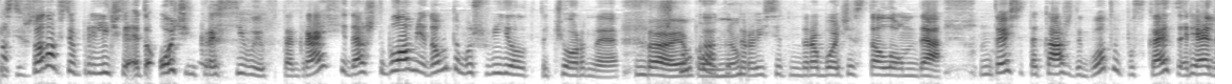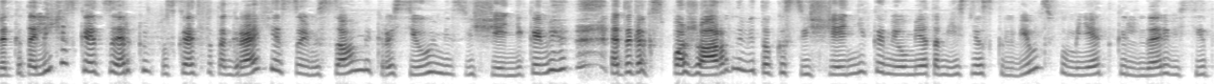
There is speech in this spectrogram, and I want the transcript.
если что, там все прилично. Это очень красивые фотографии, да, что была у меня дома, ты, можешь видел эту черная да, штука, которая висит над рабочим столом, да. Ну, то есть это каждый год выпускается, реально, католическая церковь выпускает фотографии с своими самыми красивыми священниками. Это как с пожарными, только священниками. У меня там есть несколько любимцев, у меня этот календарь висит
